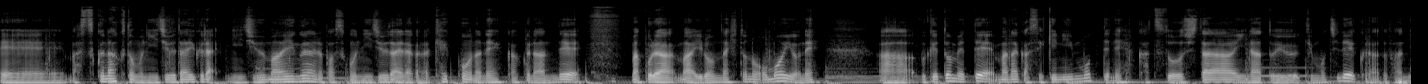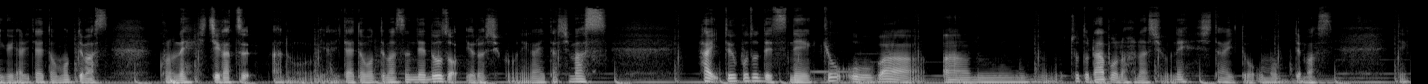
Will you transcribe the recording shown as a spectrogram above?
えーまあ、少なくとも20台ぐらい20万円ぐらいのパソコン20台だから結構なね額なんでまあこれはまあいろんな人の思いをねあ受け止めて、まあなんか責任持ってね、活動したいなという気持ちでクラウドファンディングやりたいと思ってます。このね、7月、あのやりたいと思ってますんで、どうぞよろしくお願いいたします。はい、ということでですね、今日は、あのーちょっとラボの話をね、したいと思ってます。で、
